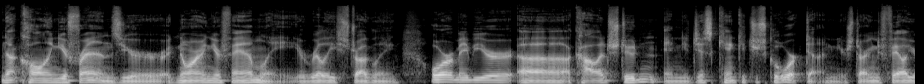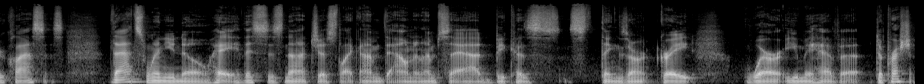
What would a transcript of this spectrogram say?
not calling your friends, you're ignoring your family, you're really struggling. Or maybe you're uh, a college student and you just can't get your schoolwork done, you're starting to fail your classes. That's when you know, hey, this is not just like I'm down and I'm sad because things aren't great, where you may have a depression.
